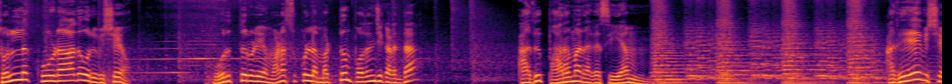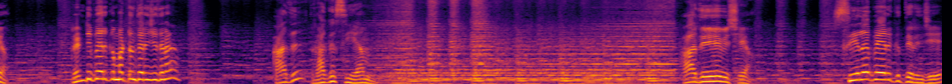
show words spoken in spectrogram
சொல்லக்கூடாத ஒரு விஷயம் ஒருத்தருடைய மனசுக்குள்ள மட்டும் புதைஞ்சு கிடந்தா அது பரம ரகசியம். அதே விஷயம். ரெண்டு பேருக்கு மட்டும் தெரிஞ்சதுன்னா? அது ரகசியம். அதே விஷயம். சில பேருக்கு தெரிஞ்சு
